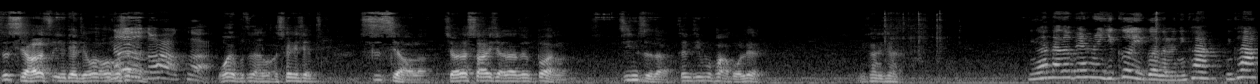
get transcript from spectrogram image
是小的，是有点小。我我能有多少克？我也不知道，我测一下，是小了，小了烧一下它就断了，金子的，真金不怕火炼。你看一下，你看它都变成一个一个的了，你看，你看，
